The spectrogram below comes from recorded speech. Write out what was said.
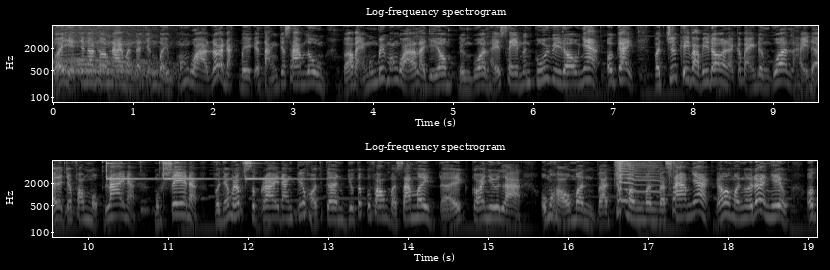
Bởi vậy cho nên hôm nay mình đã chuẩn bị một món quà rất là đặc biệt để tặng cho Sam luôn. Và các bạn muốn biết món quà đó là gì không? Đừng quên hãy xem đến cuối video nha. Ok và trước khi vào video này, các bạn đừng quên là hãy để lại cho Phong một like nè, Một share nè, Và nhấn vào nút subscribe đăng ký hội kênh youtube của Phong và Sammy Để coi như là ủng hộ mình và chúc mừng mình và Sam nha. Cảm ơn mọi người rất là nhiều. Ok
